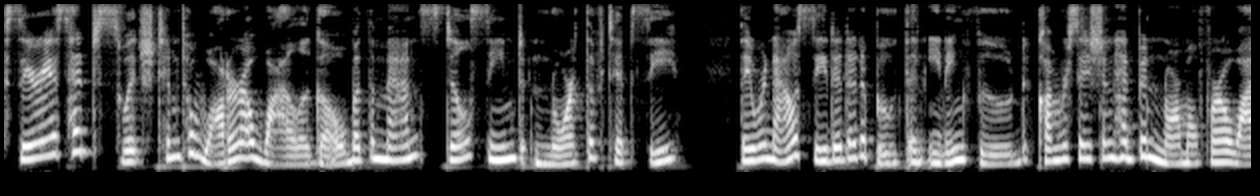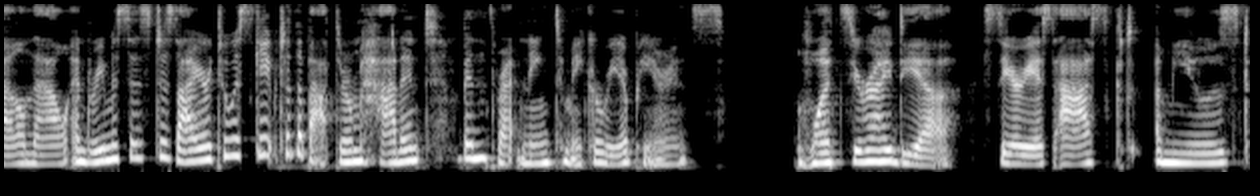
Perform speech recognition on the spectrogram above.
Sirius had switched him to water a while ago, but the man still seemed north of tipsy. They were now seated at a booth and eating food. Conversation had been normal for a while now, and Remus's desire to escape to the bathroom hadn't been threatening to make a reappearance. What's your idea? Sirius asked, amused.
